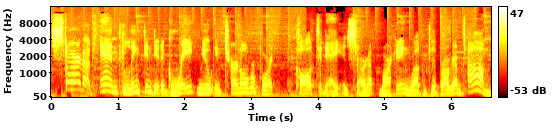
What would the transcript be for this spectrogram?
startups. And LinkedIn did a great new internal report called Today in Startup Marketing. Welcome to the program, Tom.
